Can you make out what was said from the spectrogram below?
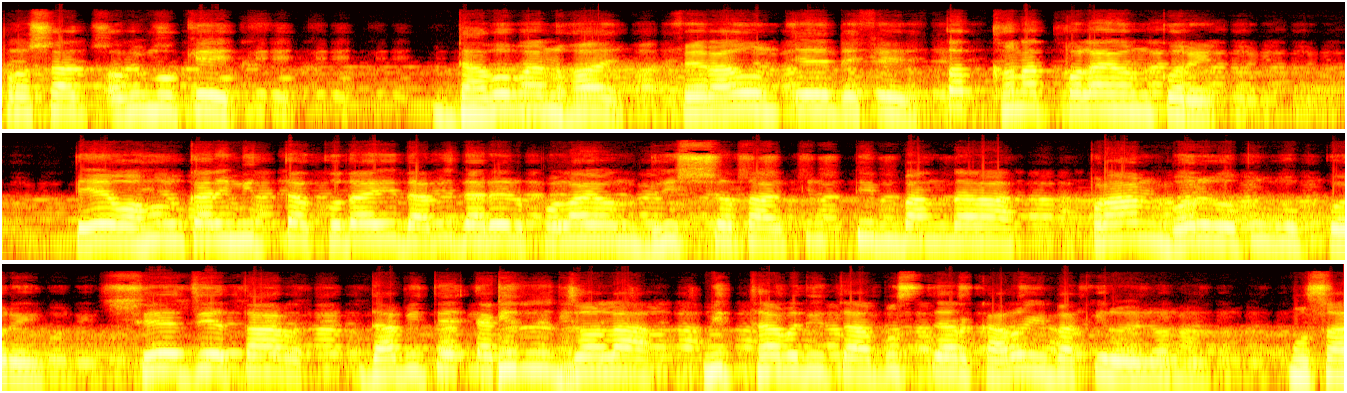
প্রসাদ অভিমুখে ধাবমান হয়। ফেরাউন এ দেখে তৎক্ষণাৎ পলায়ন করে। এ অহংকারী মিথ্যা খোদাই দাবিদারের পলায়ন দৃশ্য তার কৃত্রিম বান্দারা প্রাণ ভরে উপভোগ করে। সে যে তার দাবিতে একিল জ্বলা মিথ্যাবাদী তা বুঝতে আর কারোই বাকি রইল না। মুসা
